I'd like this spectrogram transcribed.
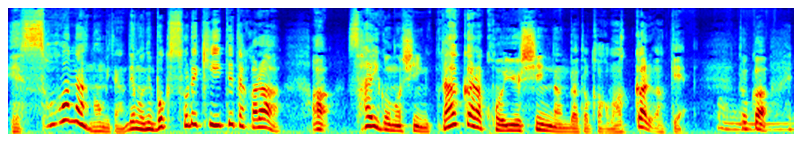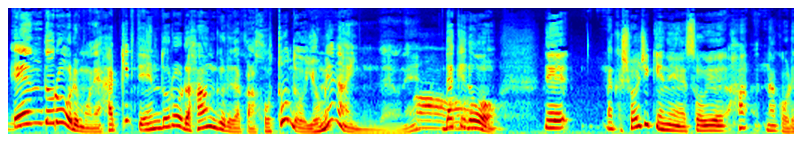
え、そうなのみたいな。でもね、僕それ聞いてたから、あ、最後のシーン、だからこういうシーンなんだとかわかるわけ。とか、エンドロールもね、はっきり言ってエンドロールハングルだからほとんど読めないんだよね。だけど、で、なんか正直ね、そういう、は、なんか俺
